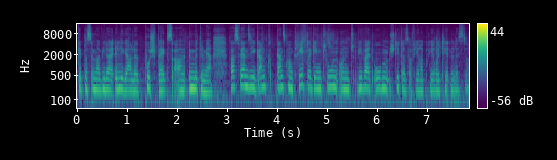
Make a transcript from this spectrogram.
gibt es immer wieder illegale Pushbacks äh, im Mittelmeer. Was werden Sie ganz, ganz konkret dagegen tun und wie weit oben steht das auf Ihrer Prioritätenliste?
